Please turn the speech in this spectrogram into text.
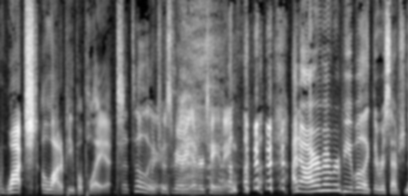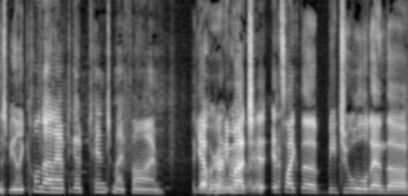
watched a lot of people play it, That's hilarious. which was very entertaining. I know. I remember people like the receptionist being like, "Hold on, I have to go tend to my farm." Like, yeah, pretty we're much. It, it's like the Bejeweled and the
